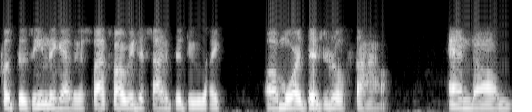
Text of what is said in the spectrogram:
put the zine together so that's why we decided to do like a more digital style and um,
